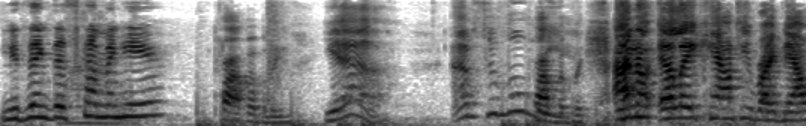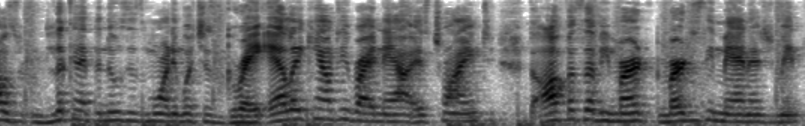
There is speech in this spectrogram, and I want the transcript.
you think that's coming here? Probably. Yeah. Absolutely. Probably. I know LA County right now is looking at the news this morning, which is great. LA County right now is trying to. The Office of Emer- Emergency Management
